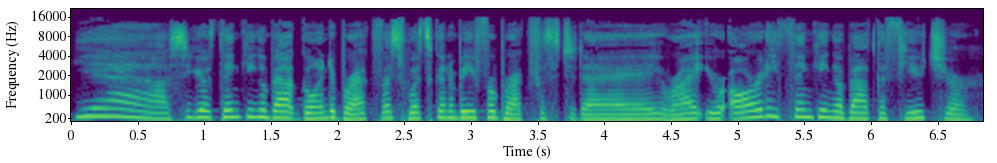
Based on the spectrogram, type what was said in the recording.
Yeah, so you're thinking about going to breakfast. What's going to be for breakfast today, right? You're already thinking about the future,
